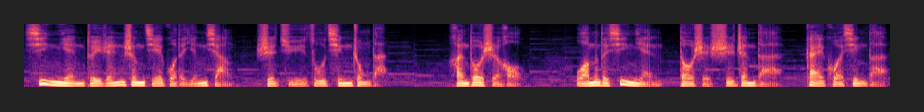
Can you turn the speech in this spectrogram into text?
信念对人生结果的影响是举足轻重的。很多时候，我们的信念都是失真的、概括性的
